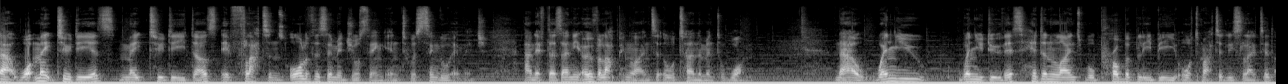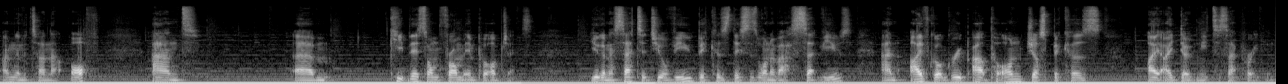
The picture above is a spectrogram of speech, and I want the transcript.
Now, what Make 2D is, Make 2D does, it flattens all of this image you're seeing into a single image. And if there's any overlapping lines, it will turn them into one. Now, when you when you do this, hidden lines will probably be automatically selected. I'm going to turn that off and um, keep this on from input objects. You're going to set it to your view because this is one of our set views and I've got group output on just because I, I don't need to separate them.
